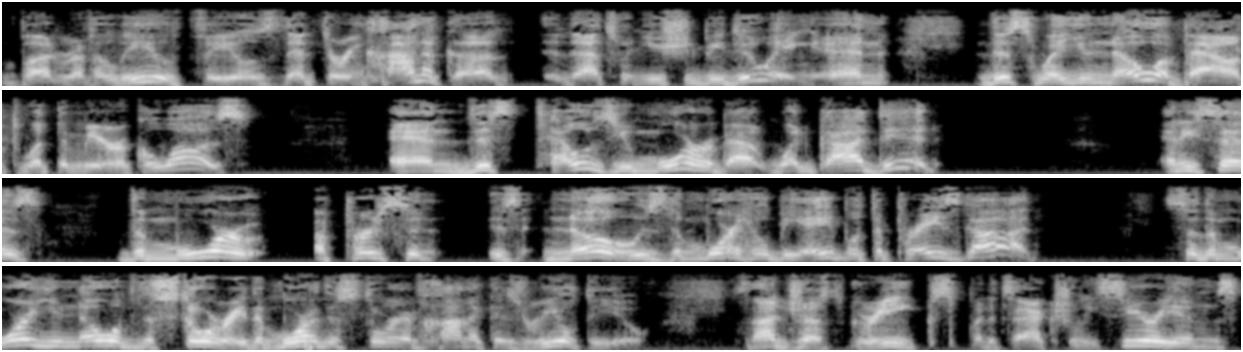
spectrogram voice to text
but Rav Eliu feels that during Hanukkah that's what you should be doing, and this way you know about what the miracle was, and this tells you more about what God did. And he says the more a person is knows, the more he'll be able to praise God. So the more you know of the story, the more the story of Hanukkah is real to you. It's not just Greeks, but it's actually Syrians,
